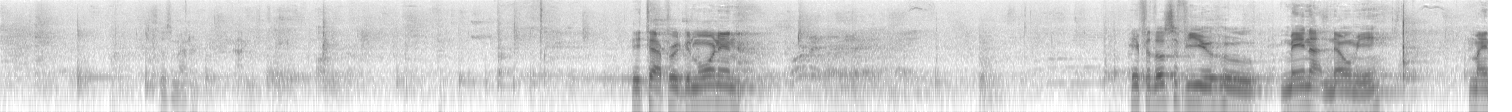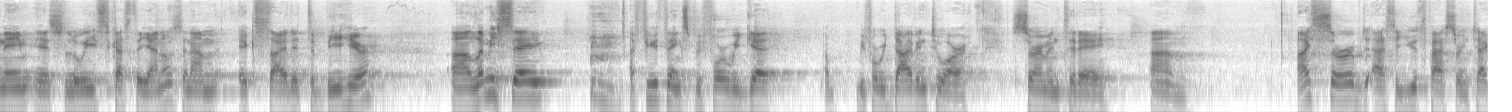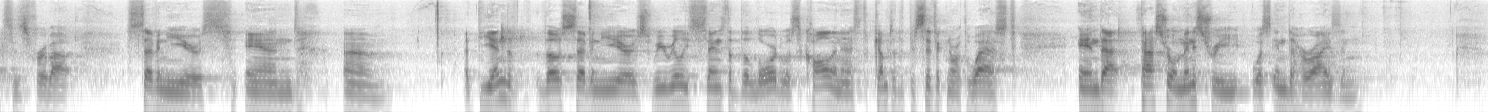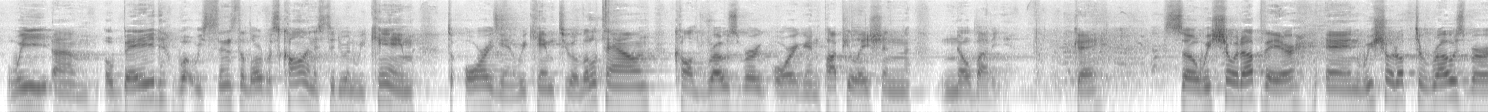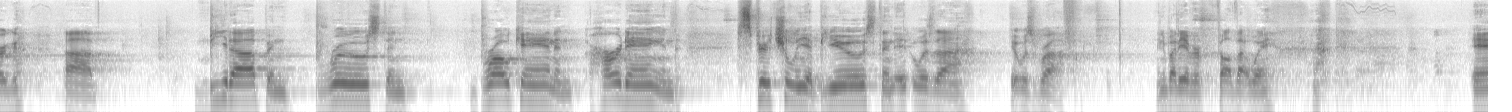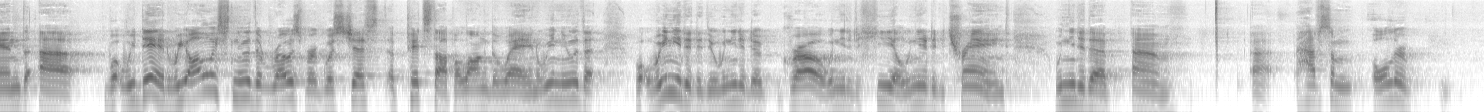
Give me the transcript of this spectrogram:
Doesn't matter. Hey, Taproot, good morning. Hey, for those of you who may not know me, my name is Luis Castellanos, and I'm excited to be here. Uh, let me say a few things before we get uh, before we dive into our sermon today. Um, I served as a youth pastor in Texas for about seven years, and um, at the end of those seven years, we really sensed that the Lord was calling us to come to the Pacific Northwest, and that pastoral ministry was in the horizon. We um, obeyed what we sensed the Lord was calling us to do, and we came to Oregon. We came to a little town called Roseburg, Oregon, population nobody. Okay? So we showed up there, and we showed up to Roseburg, uh, beat up and bruised and broken and hurting and spiritually abused, and it was, uh, it was rough. Anybody ever felt that way? and uh, what we did, we always knew that Roseburg was just a pit stop along the way, and we knew that what we needed to do, we needed to grow, we needed to heal, we needed to be trained, we needed to um, uh, have some older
